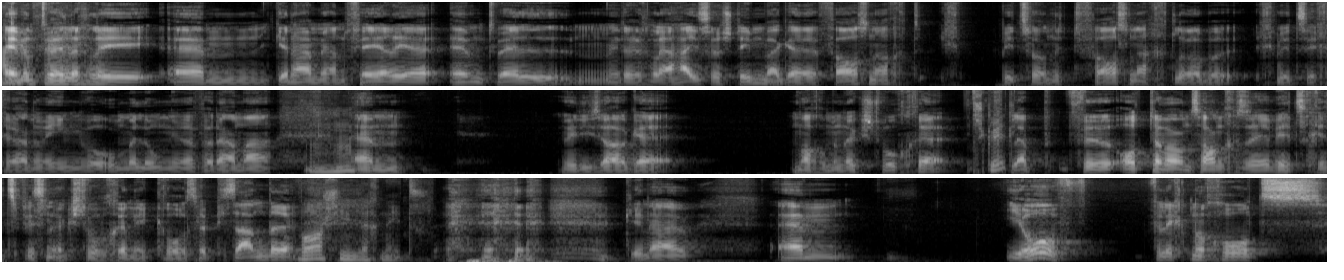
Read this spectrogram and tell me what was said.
Eventuell ein bisschen, ähm, genau, wir haben Ferien, eventuell mit einer heiseren Stimme wegen Fasnacht. Ich bin zwar nicht Fasnachtler, aber ich will sicher auch noch irgendwo rumlungern von dem her. Mhm. Ähm, würde ich sagen, machen wir nächste Woche. Ich glaube, für Ottawa und San Jose wird sich jetzt bis nächste Woche nicht groß etwas ändern. Wahrscheinlich nicht. genau. Ähm, ja, vielleicht noch kurz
